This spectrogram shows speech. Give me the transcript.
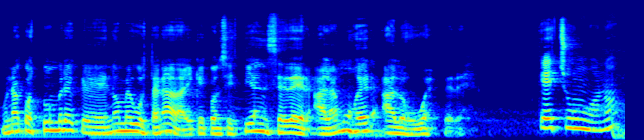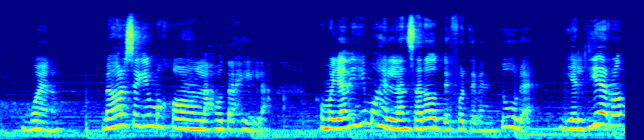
una costumbre que no me gusta nada y que consistía en ceder a la mujer a los huéspedes. Qué chungo, ¿no? Bueno, mejor seguimos con las otras islas. Como ya dijimos, en Lanzarote, Fuerteventura y El Hierro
